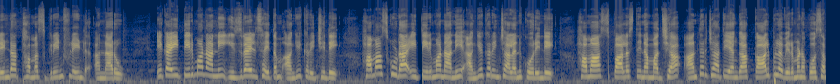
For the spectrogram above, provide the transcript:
Linda Thomas Greenfield అన్నారు. ఇక ఈ తీర్మానాన్ని ఇజ్రాయెల్ సైతం అంగీకరించింది. హమాస్ కూడా ఈ తీర్మానాన్ని అంగీకరించాలని కోరింది. హమాస్ పాలస్తీనా మధ్య అంతర్జాతీయంగా కాల్పుల విరమణ కోసం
